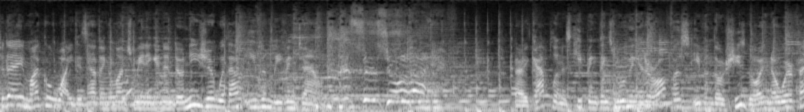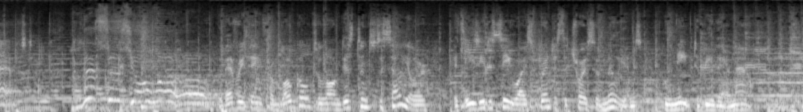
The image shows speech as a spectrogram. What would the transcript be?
Today, Michael White is having a lunch meeting in Indonesia without even leaving town. This is your life. Barry Kaplan is keeping things moving at her office, even though she's going nowhere fast. This is your world. With everything from local to long distance to cellular, it's easy to see why Sprint is the choice of millions who need to be there now.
